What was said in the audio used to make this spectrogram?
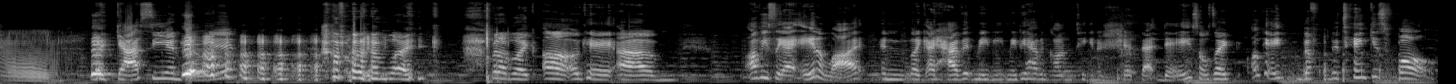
like gassy and bloated. but I'm like, but I'm like, oh, okay. Um, obviously I ate a lot, and like I haven't maybe maybe I haven't gone and taken a shit that day. So I was like, okay, the the tank is full.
